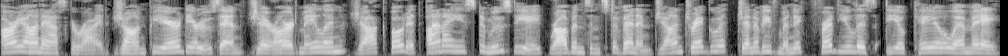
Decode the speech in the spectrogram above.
Ariane Ascaride, Jean-Pierre Darroussin, Gérard Meylan, Jacques Boudet, Anaïs Demoustier, Robinson Stevenin, Yann Trégouët, Genevieve Mnich, Fred Ulysse, Diouc Koma.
